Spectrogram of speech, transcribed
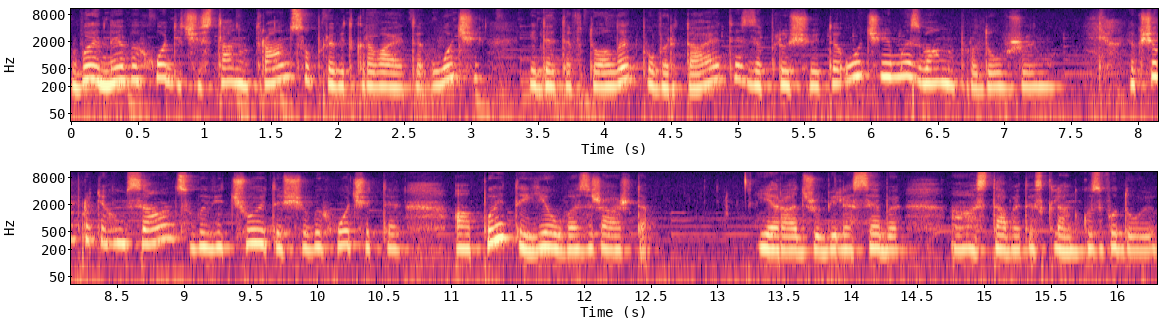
Ви, не виходячи з стану трансу, привідкриваєте очі, йдете в туалет, повертаєтесь, заплющуєте очі, і ми з вами продовжуємо. Якщо протягом сеансу ви відчуєте, що ви хочете пити, є у вас жажда. Я раджу біля себе ставити склянку з водою.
